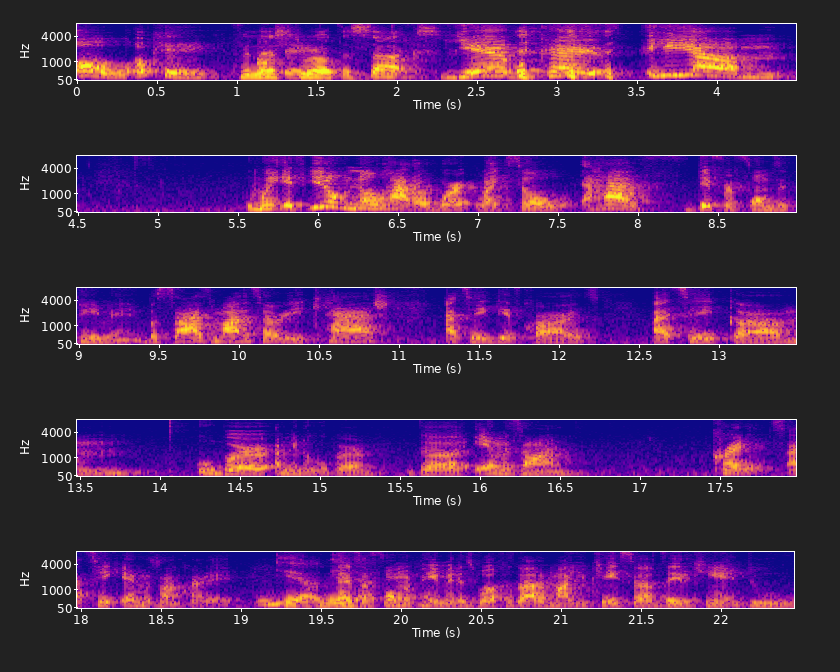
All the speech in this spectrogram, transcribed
oh, okay. finessed okay. you out the socks. Yeah, because he um when if you don't know how to work like so I have different forms of payment. Besides monetary cash, I take gift cards, I take um Uber, I mean Uber, the Amazon credits. I take Amazon credit. Yeah, I need That's a form of payment as well because a lot of my UK subs they can't do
